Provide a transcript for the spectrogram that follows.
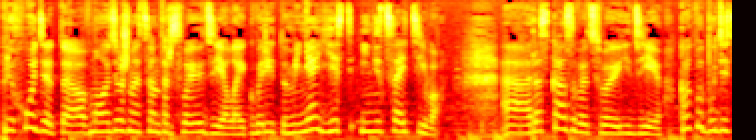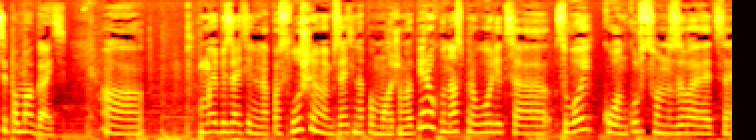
приходит э, в молодежный центр свое дело и говорит, у меня есть инициатива, э, рассказывает свою идею, как вы будете помогать? А, мы обязательно послушаем, обязательно поможем. Во-первых, у нас проводится свой конкурс, он называется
